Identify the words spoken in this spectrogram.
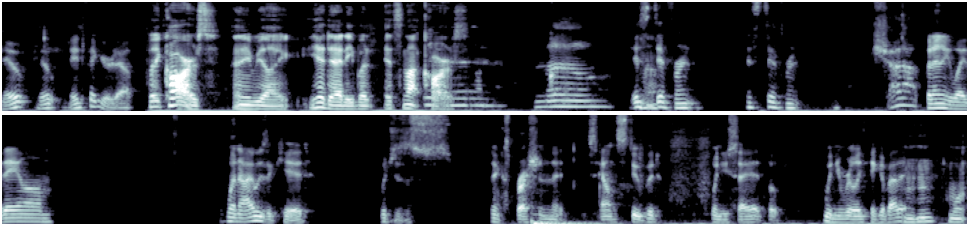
Nope, nope. They'd figure it out. Like Cars, and he'd be like, "Yeah, Daddy, but it's not Cars." Yeah, No, it's No. different. It's different. Shut up. But anyway, they um, when I was a kid, which is a s- an expression that sounds stupid when you say it, but when you really think about it, hmm Well,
